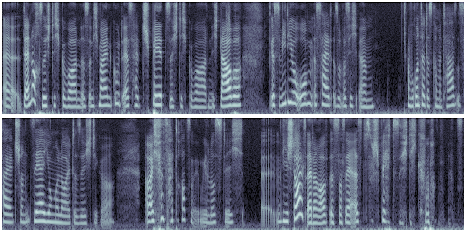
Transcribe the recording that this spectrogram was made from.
äh, dennoch süchtig geworden ist. Und ich meine, gut, er ist halt spät süchtig geworden. Ich glaube, das Video oben ist halt, also was ich, ähm, worunter des Kommentars ist halt schon sehr junge Leute süchtige. Aber ich finde es halt trotzdem irgendwie lustig, äh, wie stolz er darauf ist, dass er erst zu spät süchtig geworden ist.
